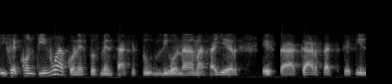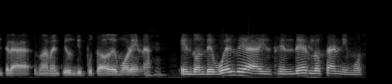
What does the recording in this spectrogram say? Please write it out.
y se continúa con estos mensajes. Tú, digo, nada más ayer esta carta que se filtra nuevamente de un diputado de Morena, en donde vuelve a encender los ánimos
